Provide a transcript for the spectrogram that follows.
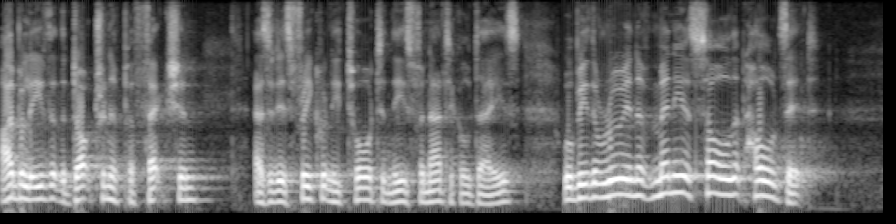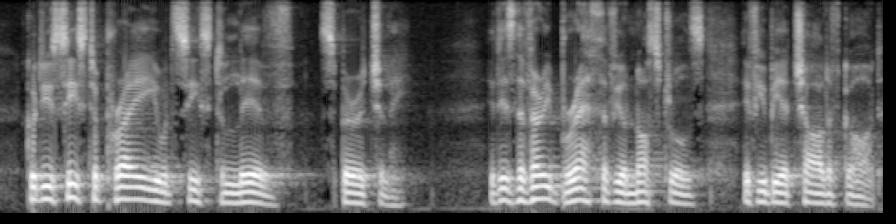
I believe that the doctrine of perfection, as it is frequently taught in these fanatical days, will be the ruin of many a soul that holds it. Could you cease to pray, you would cease to live spiritually. It is the very breath of your nostrils if you be a child of God.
